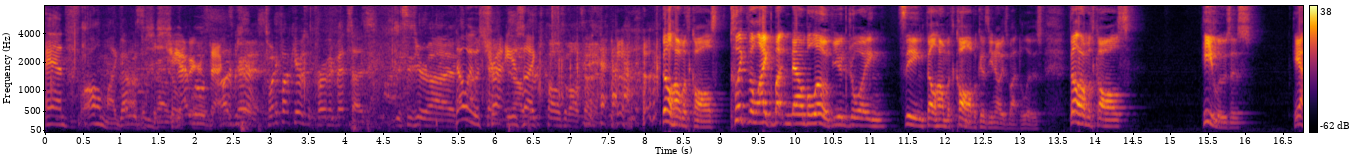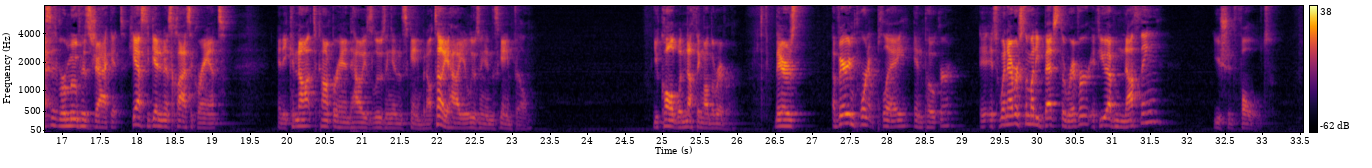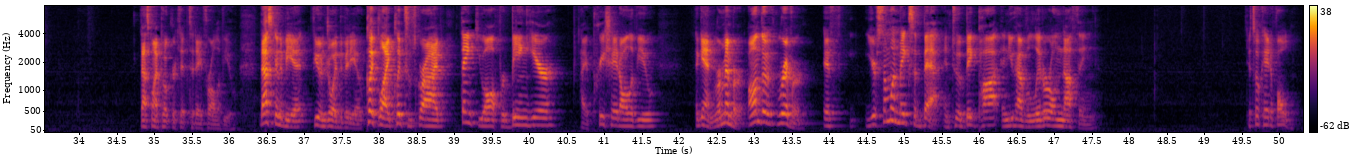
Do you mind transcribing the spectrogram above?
And f- oh my god, this is so That weird. rules 100%. 25k was a perfect bet size. This is your. Uh, No, he top was 10, trying- he was uh, like- worst calls of all time. Phil Hellmuth calls. Click the like button down below if you're enjoying seeing Phil Hellmuth call because you know he's about to lose. Phil Hellmuth calls. He loses. He has to remove his jacket. He has to get in his classic rant. And he cannot comprehend how he's losing in this game. But I'll tell you how you're losing in this game, Phil. You called with nothing on the river. There's a very important play in poker. It's whenever somebody bets the river, if you have nothing, you should fold. That's my poker tip today for all of you. That's going to be it. If you enjoyed the video, click like, click subscribe. Thank you all for being here. I appreciate all of you. Again, remember, on the river, if you're someone makes a bet into a big pot and you have literal nothing, it's okay to fold.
